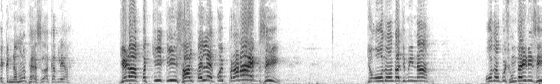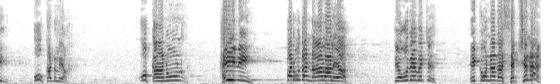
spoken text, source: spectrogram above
ਇੱਕ ਨਵਾਂ ਫੈਸਲਾ ਕਰ ਲਿਆ। ਜਿਹੜਾ 25 30 ਸਾਲ ਪਹਿਲੇ ਕੋਈ ਪੁਰਾਣਾ ਐਕਟ ਸੀ, ਜੋ ਉਦੋਂ ਦਾ ਜ਼ਮੀਨਾਂ ਉਦੋਂ ਕੁਝ ਹੁੰਦਾ ਹੀ ਨਹੀਂ ਸੀ, ਉਹ ਕੱਢ ਲਿਆ। ਉਹ ਕਾਨੂੰਨ ਹੈ ਹੀ ਨਹੀਂ, ਪਰ ਉਹਦਾ ਨਾਂ ਲਾ ਲਿਆ। ਤੇ ਉਹਦੇ ਵਿੱਚ ਇੱਕ ਉਹਨਾਂ ਦਾ ਸੈਕਸ਼ਨ ਹੈ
